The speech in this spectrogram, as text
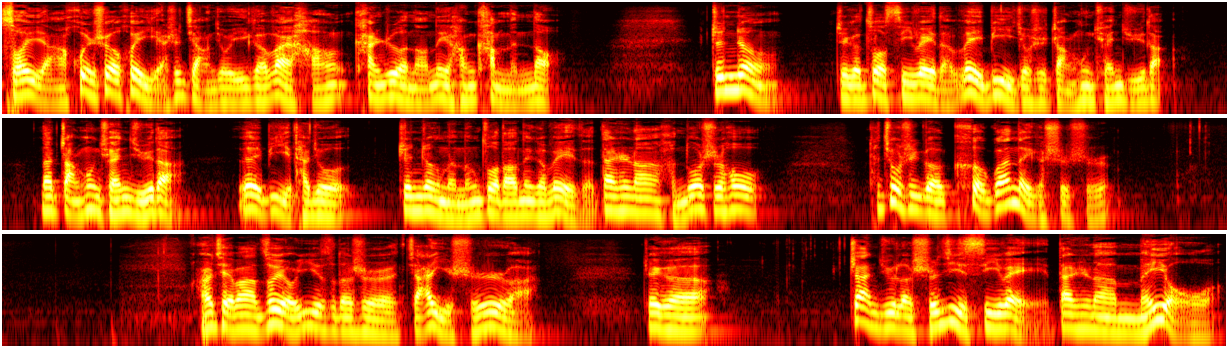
所以啊，混社会也是讲究一个外行看热闹，内行看门道。真正这个做 C 位的，未必就是掌控全局的。那掌控全局的，未必他就真正的能做到那个位子。但是呢，很多时候，它就是一个客观的一个事实。而且吧，最有意思的是，假以时日吧。这个占据了实际 C 位，但是呢，没有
